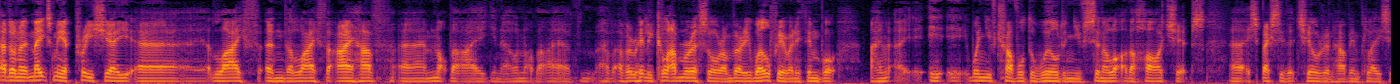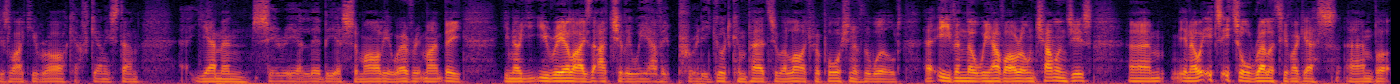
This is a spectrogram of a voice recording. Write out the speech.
I don't know. It makes me appreciate uh, life and the life that I have. Um, not that I, you know, not that I have, have, have, a really glamorous or I'm very wealthy or anything, but it, it, when you've travelled the world and you've seen a lot of the hardships, uh, especially that children have in places like Iraq, Afghanistan, uh, Yemen, Syria, Libya, Somalia, wherever it might be, you know, you, you realise that actually we have it pretty good compared to a large proportion of the world, uh, even though we have our own challenges. Um, you know, it's it's all relative, I guess, um, but.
